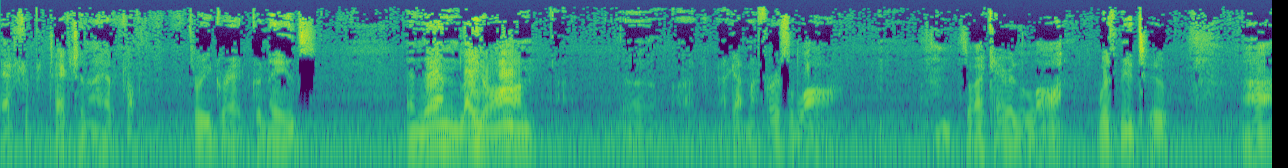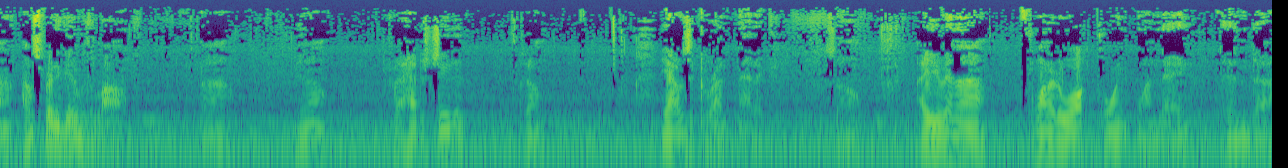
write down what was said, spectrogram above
extra protection, I had a couple, three grenades, and then later on, uh, I got my first LAW, so I carried the LAW with me too. Uh, I was pretty good with the LAW, uh, you know, if I had to shoot it. So, yeah, I was a grunt medic. So, I even uh, wanted to walk point one day, and uh,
